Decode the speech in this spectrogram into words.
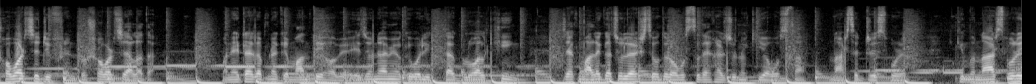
সবার চেয়ে ডিফারেন্ট ও সবার চেয়ে আলাদা। মানে এটাকে আপনাকে মানতেই হবে। এই জন্য আমি ওকে বলি, দ্য গ্লোয়াল কিং। যাক, মালেকা চলে আসছে ওদের অবস্থা দেখার জন্য, কি অবস্থা? নার্সের ড্রেস পরে। কিন্তু নার্স পরে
